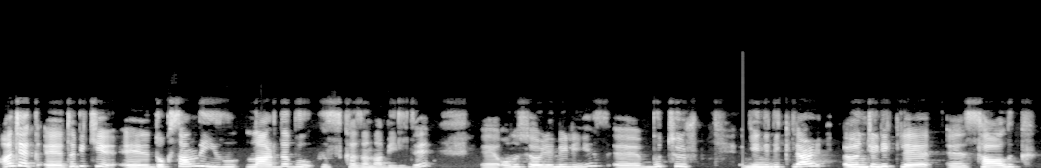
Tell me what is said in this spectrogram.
Ancak e, tabii ki e, 90'lı yıllarda bu hız kazanabildi. E, onu söylemeliyiz. E, bu tür yenilikler öncelikle e, sağlık,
